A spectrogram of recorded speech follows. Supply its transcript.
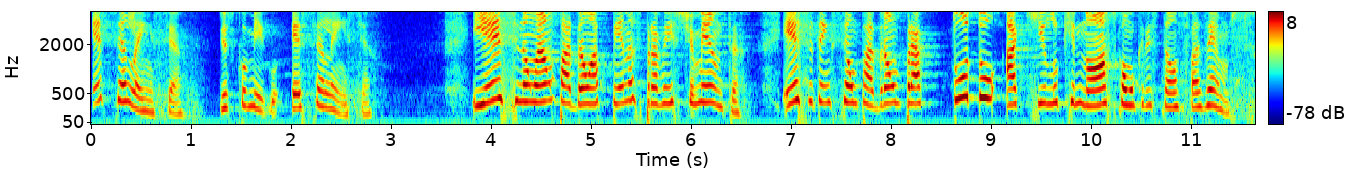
excelência. Diz comigo, excelência. E esse não é um padrão apenas para vestimenta. Esse tem que ser um padrão para tudo aquilo que nós, como cristãos, fazemos.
